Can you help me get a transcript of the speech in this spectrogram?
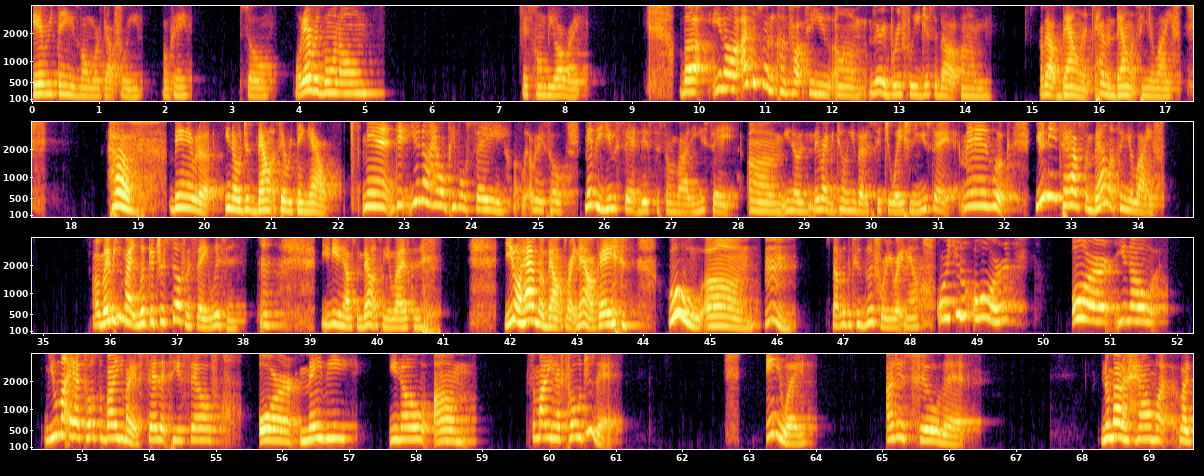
everything is gonna work out for you. Okay? So whatever's going on, it's gonna be all right. But you know, I just want to come talk to you um very briefly just about um about balance, having balance in your life. Being able to, you know, just balance everything out. Man, did you know how people say okay, so maybe you said this to somebody. You say, um, you know, they might be telling you about a situation and you say, "Man, look, you need to have some balance in your life." Or maybe you might look at yourself and say, "Listen, you need to have some balance in your life cuz you don't have no balance right now, okay? Ooh, um, mm, it's not looking too good for you right now. Or you, or, or, you know, you might have told somebody, you might have said that to yourself, or maybe, you know, um, somebody have told you that. Anyway, I just feel that no matter how much, like,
